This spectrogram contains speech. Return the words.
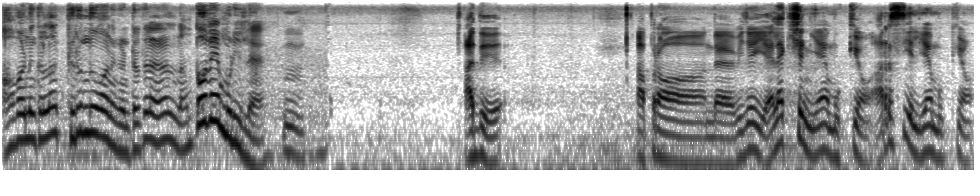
அவனுங்கெல்லாம் திருந்துவானுங்கன்றதுல என்னால நம்பவே முடியல. அது அப்புறம் அந்த விஜய் எலெக்ஷன் ஏன் முக்கியம்? அரசியல் ஏன் முக்கியம்?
